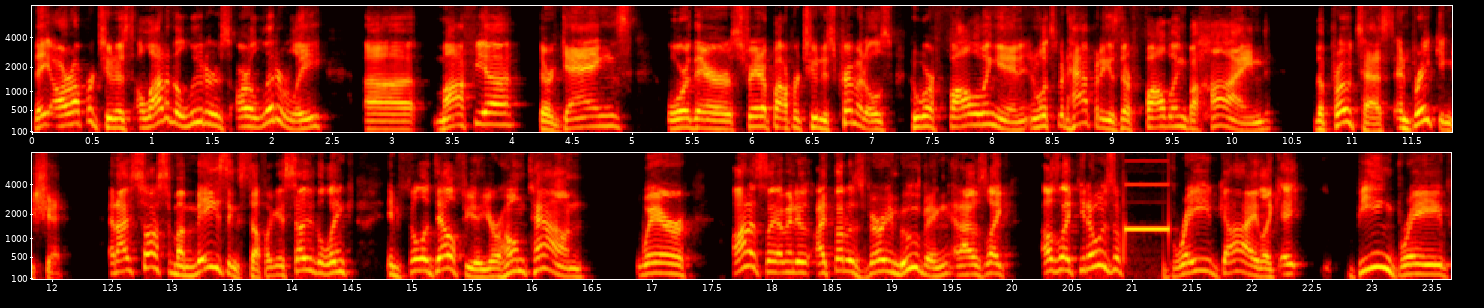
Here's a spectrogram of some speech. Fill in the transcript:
They are opportunists. A lot of the looters are literally uh mafia they're gangs or they're straight up opportunist criminals who are following in. And what's been happening is they're following behind the protest and breaking shit and I saw some amazing stuff. Like I saw you the link in Philadelphia, your hometown, where honestly, I mean, I thought it was very moving. And I was like, I was like, you know, as a brave guy, like it, being brave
